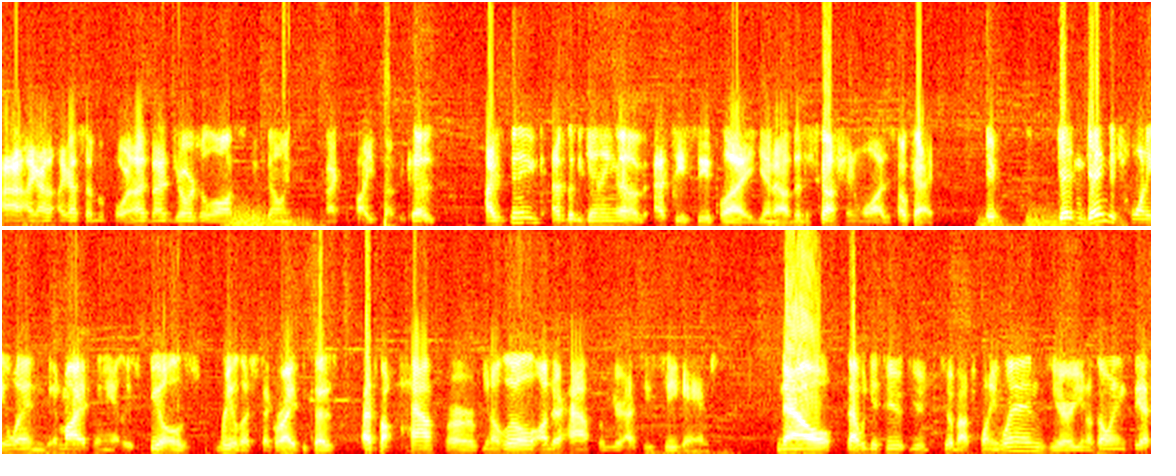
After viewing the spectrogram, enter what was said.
I, like I said before, that, that Georgia loss is going back to bite them because I think at the beginning of SEC play, you know, the discussion was okay. If getting getting to 20 wins, in my opinion, at least feels realistic, right? Because that's about half, or you know, a little under half of your SEC games. Now that would get you, you to about 20 wins. You're you know going into the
